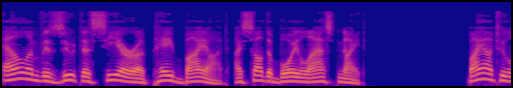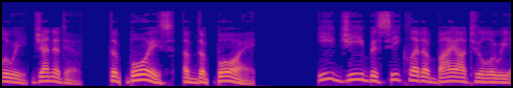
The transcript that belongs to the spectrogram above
El a Sierra pe Băiat, I saw the boy last night. Băiatului genitive, the boys, of the boy, e.g. bicicleta băiatului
